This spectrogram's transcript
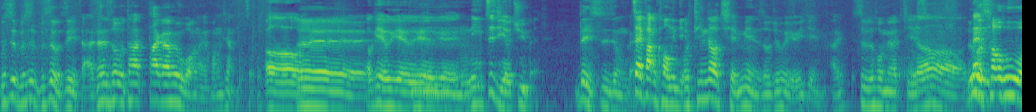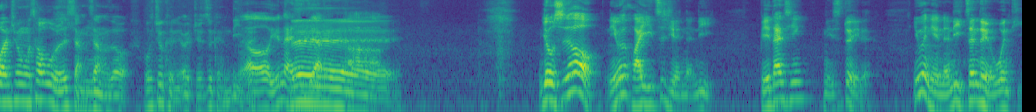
不是不是不是我自己答案，但是说他大概会往哪个方向走。哦对，OK OK OK OK，嗯你自己有剧本，类似这种感觉。再放空一点我点。听到前面的时候就会有一点，哎，是不是后面要接什么？哦，如果超乎完全我超乎我的想象的时候，我就可能呃觉得这个很厉害。哦，原来是这样。好好好对有时候你会怀疑自己的能力，别担心，你是对的，因为你的能力真的有问题。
